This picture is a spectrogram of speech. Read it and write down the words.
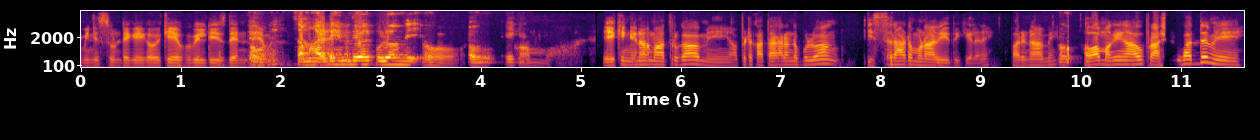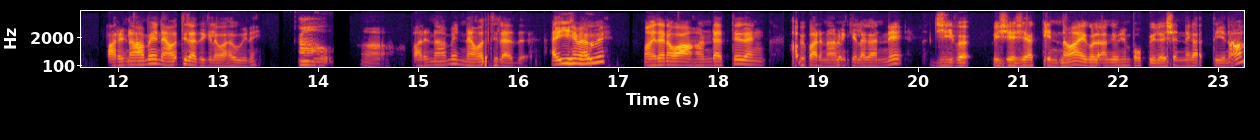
මිනිස්සුන්ට එක ඔය කේප පිල්ටිස් දෙන්න සමහට එහෙම. දෙවල් පුළුවන් ඒකින් එෙන මාතෘකාව මේ අපිට කතා කරන්න පුළුවන් ඉස්සරහට මොනාවේද කියලනේ පරිනාමේ අවා මගින් ආව ප්‍රශ්නපද්ද මේ පරිනාමේ නැවති ලදි කියලා හැවිනේ පරිනාමෙන් නැවතිලද? ඇයි හැමැවේ මහිතනවා හන්ඩ ඇත්තේ දැන් අපි පරිනාමි කියලගන්නේ ජීව විශේෂයක් ඉන්නවා. ඒගොලන්ගේ පොපිලේෂන් එකත්තියෙනවා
